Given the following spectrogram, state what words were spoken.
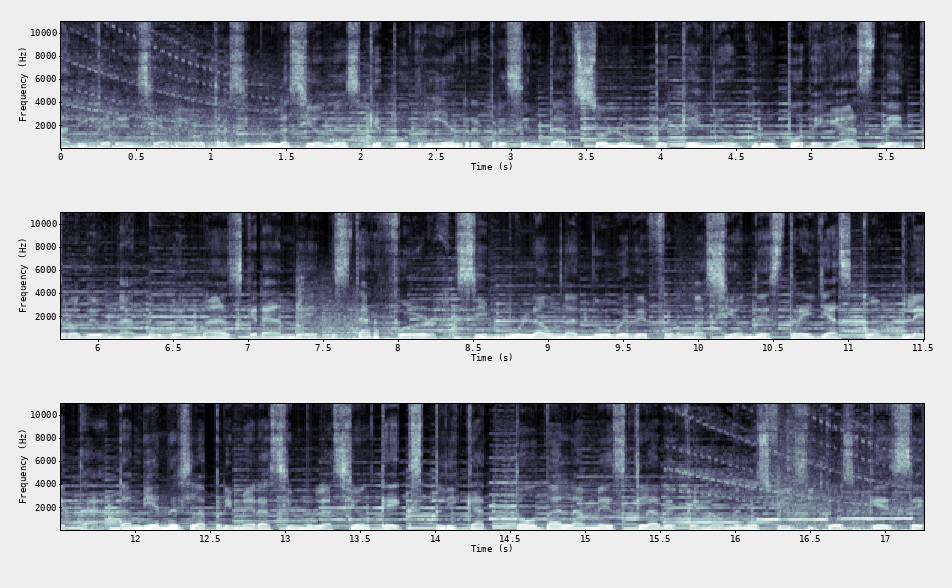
A diferencia de otras simulaciones que podrían representar solo un pequeño grupo de gas dentro de una nube más grande, Star4 simula una nube de formación de estrellas completa. También es la primera simulación que explica toda la mezcla de fenómenos físicos que se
